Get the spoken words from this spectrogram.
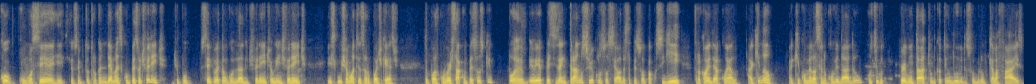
Com, com você, Henrique, que eu sempre tô trocando ideia, mas com pessoa diferente. Tipo, sempre vai ter um convidado diferente, alguém diferente. Isso que me chamou a atenção no podcast. Eu posso conversar com pessoas que, pô, eu ia precisar entrar no círculo social dessa pessoa para conseguir trocar uma ideia com ela. Aqui não. Aqui, como ela sendo convidada, eu consigo perguntar tudo que eu tenho dúvida sobre o que ela faz,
